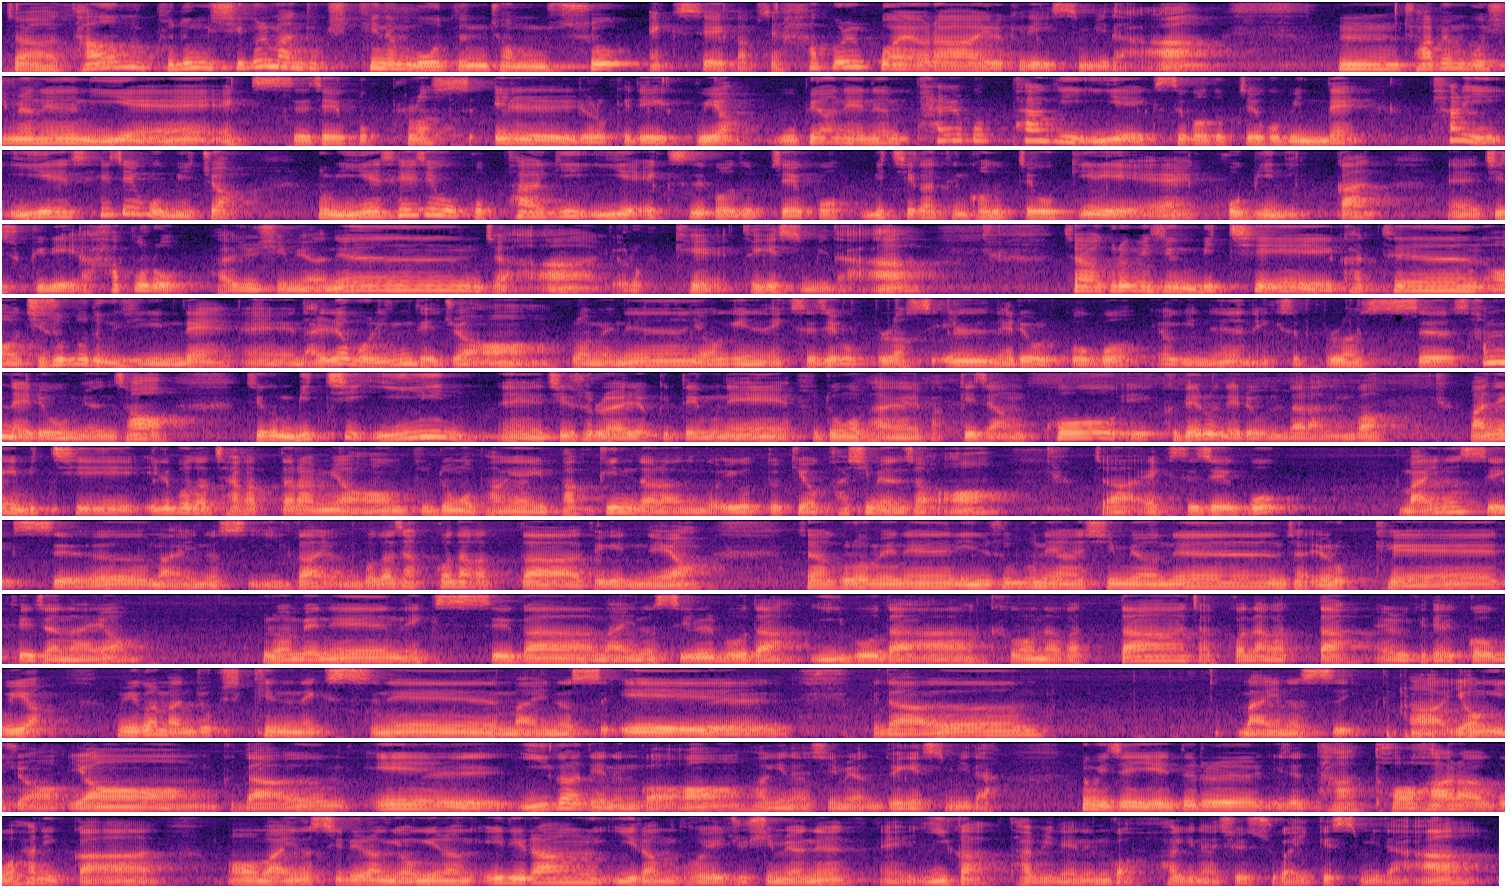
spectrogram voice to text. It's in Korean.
자, 다음 부등식을 만족시키는 모든 정수 x의 값의 합을 구하여라 이렇게 되어 있습니다. 음, 좌변 보시면은 2에 x제곱 플러스 1 이렇게 되어 있고요. 우변에는 8 곱하기 2의 x거듭제곱인데 8이 2의 세제곱이죠. 그럼 2의 세제곱 곱하기 2의 x 거듭제곱 밑이 같은 거듭제곱끼리의 곱이니까 예, 지수끼리의 합으로 봐주시면은 자 이렇게 되겠습니다. 자 그러면 지금 밑이 같은 어, 지수부 등식인데 예, 날려버리면 되죠. 그러면은 여기는 x제곱 플러스 1 내려올 거고 여기는 x 플러스 3 내려오면서 지금 밑이 2인 예, 지수를 날렸기 때문에 부동호 방향이 바뀌지 않고 예, 그대로 내려온다라는 거 만약에 밑이 1보다 작았다라면 부동호 방향이 바뀐다라는 거 이것도 기억하시면서 자 x제곱 마이너스 x 마이너스 2가 0보다 작거나 같다 되겠네요. 자 그러면은 인수분해 하시면은 자 이렇게 되잖아요. 그러면은 x가 마이너스 1보다 2보다 크거나 같다 작거나 같다 이렇게 될 거고요. 그럼 이걸 만족시키는 x는 마이너스 1, 그 다음 마이너스 아 0이죠. 0, 그 다음 1, 2가 되는 거 확인하시면 되겠습니다. 그럼 이제 얘들을 이제 다 더하라고 하니까 어, 마이너스 1이랑 0이랑 1이랑 2랑 더해 주시면은 예, 2가 답이 되는 거 확인하실 수가 있겠습니다.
